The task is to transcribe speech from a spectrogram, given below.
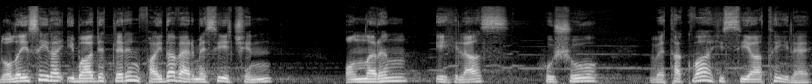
Dolayısıyla ibadetlerin fayda vermesi için onların ihlas, huşu ve takva hissiyatı ile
